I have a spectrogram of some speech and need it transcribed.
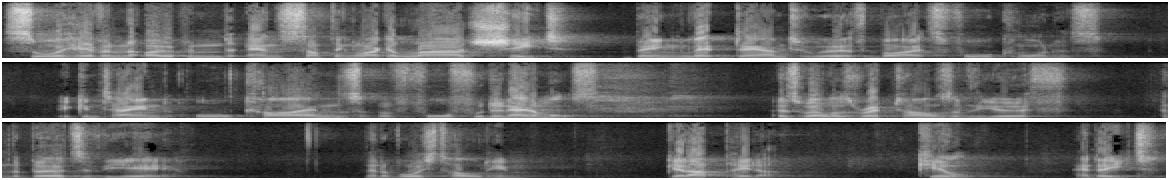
saw heaven opened and something like a large sheet being let down to earth by its four corners. It contained all kinds of four footed animals, as well as reptiles of the earth and the birds of the air. Then a voice told him, Get up, Peter, kill and eat.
